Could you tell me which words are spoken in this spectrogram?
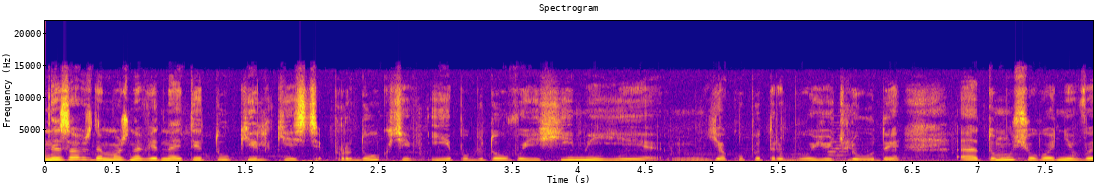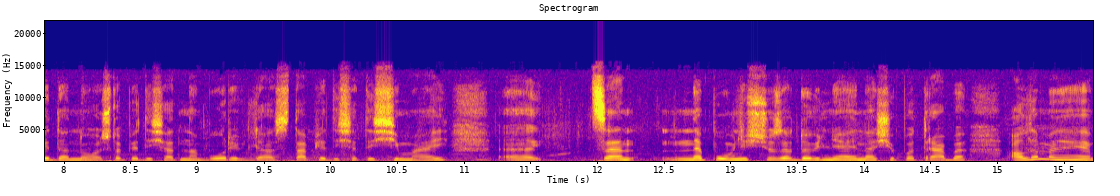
Не завжди можна віднайти ту кількість продуктів і побутової хімії, яку потребують люди. Е, Тому сьогодні видано 150 наборів для 150 сімей. Е, Це не повністю задовільняє наші потреби, але ми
